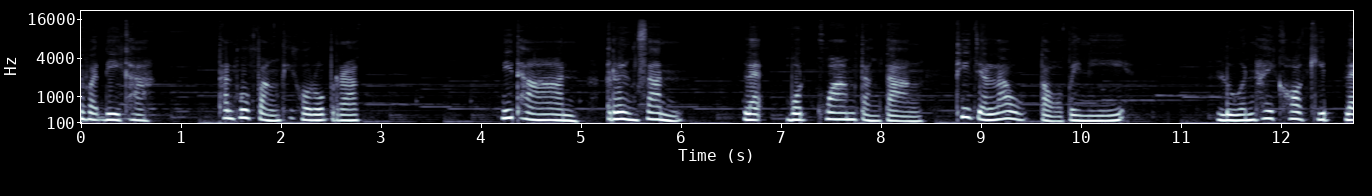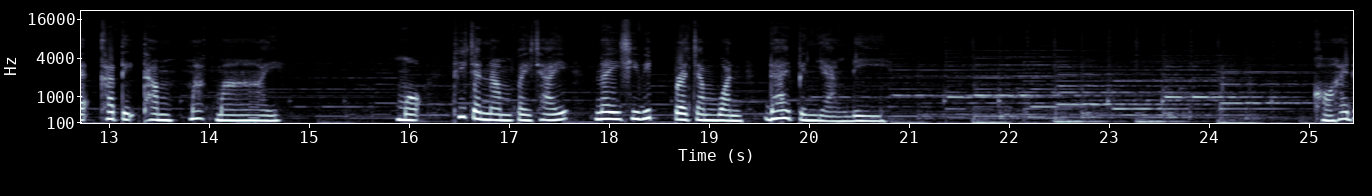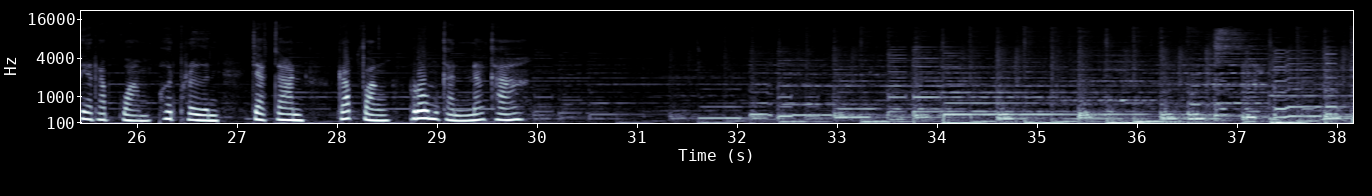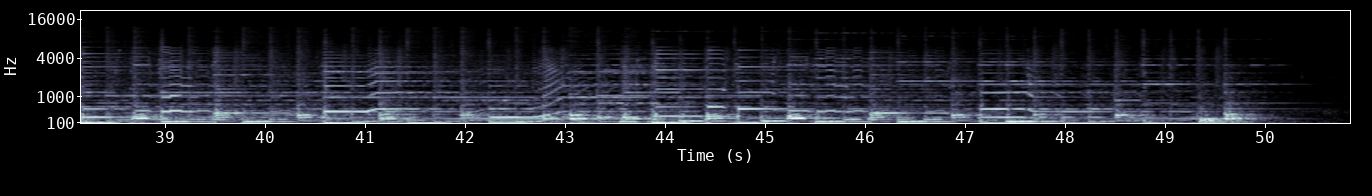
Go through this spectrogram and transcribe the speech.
สวัสดีค่ะ ท่านผู้ฟังที่เคารพรัก นิทาน เรื่องสั้น และบทความต่างๆ ที่จะเล่าต่อไปนี้ ล้วนให้ข้อคิดและคติธรรมมากมาย เหมาะที่จะนำไปใช้ในชีวิตประจำวันได้เป็นอย่างดี ขอให้ได้รับความเพลิดเพลินจากการ รับฟังร่วมกันนะคะ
